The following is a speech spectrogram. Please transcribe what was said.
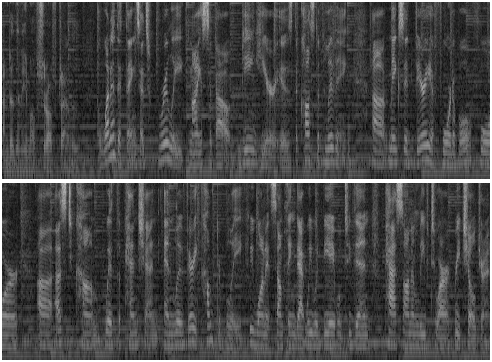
under the name of Shroff Travel. One of the things that's really nice about being here is the cost of living uh, makes it very affordable for uh, us to come with the pension and live very comfortably. We wanted something that we would be able to then pass on and leave to our three children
